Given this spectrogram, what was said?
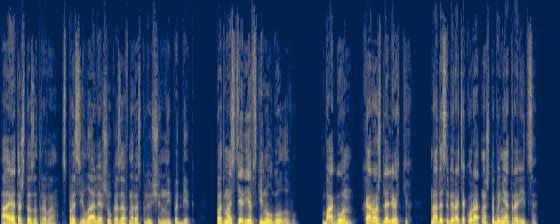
«А это что за трава?» — спросил Алеш, указав на расплющенный побег. Подмастерье вскинул голову. «Багун! Хорош для легких. Надо собирать аккуратно, чтобы не отравиться».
